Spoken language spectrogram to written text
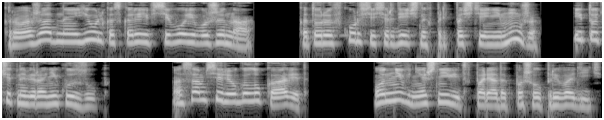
Кровожадная Юлька, скорее всего, его жена, которая в курсе сердечных предпочтений мужа и точит на Веронику зуб. А сам Серега лукавит. Он не внешний вид в порядок пошел приводить,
